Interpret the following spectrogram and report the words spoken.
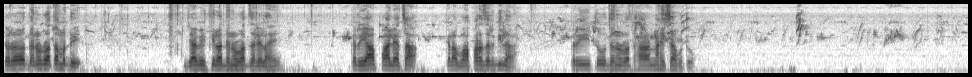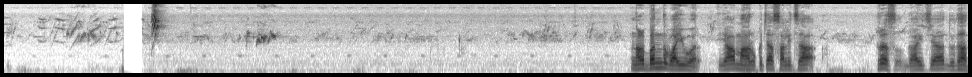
तर धनुर्वातामध्ये ज्या व्यक्तीला धनुर्वात झालेला आहे तर या पाल्याचा त्याला वाफारा जरी दिला तरी तो धनुर्वात हा नाहीसा होतो. नळबंद वायूवर या महारुखच्या सालीचा रस गाईच्या दुधात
